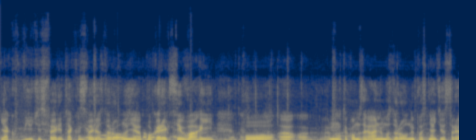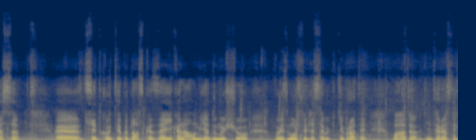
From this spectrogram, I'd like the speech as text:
як в б'юті сфері, так і в сфері оздоровлення, по корекції ваги, по е, ну, такому загальному оздоровленню, по зняттю стресу. Е, Слідкуйте, будь ласка, за її каналом. Я думаю, що ви зможете для себе підібрати багато інтересних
